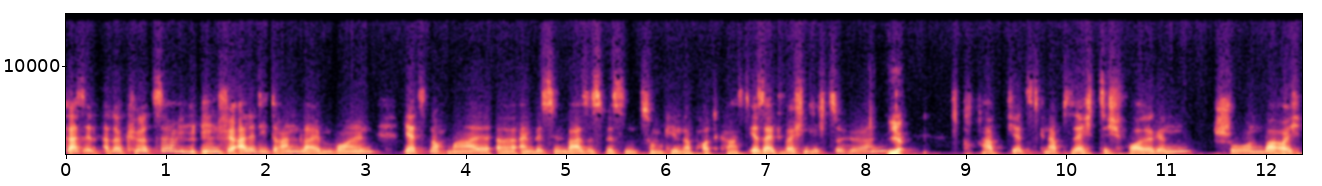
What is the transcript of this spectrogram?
Das in aller Kürze für alle, die dranbleiben wollen. Jetzt nochmal äh, ein bisschen Basiswissen zum Kinderpodcast. Ihr seid wöchentlich zu hören. Ja. Habt jetzt knapp 60 Folgen schon bei euch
